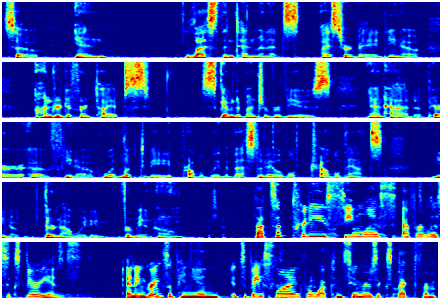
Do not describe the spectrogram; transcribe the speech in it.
So in less than 10 minutes, I surveyed, you know, 100 different types, skimmed a bunch of reviews, and had a pair of, you know, what looked to be probably the best available travel pants. You know, they're now waiting for me at home. That's a pretty seamless, effortless experience. And in Greg's opinion, it's a baseline for what consumers expect from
